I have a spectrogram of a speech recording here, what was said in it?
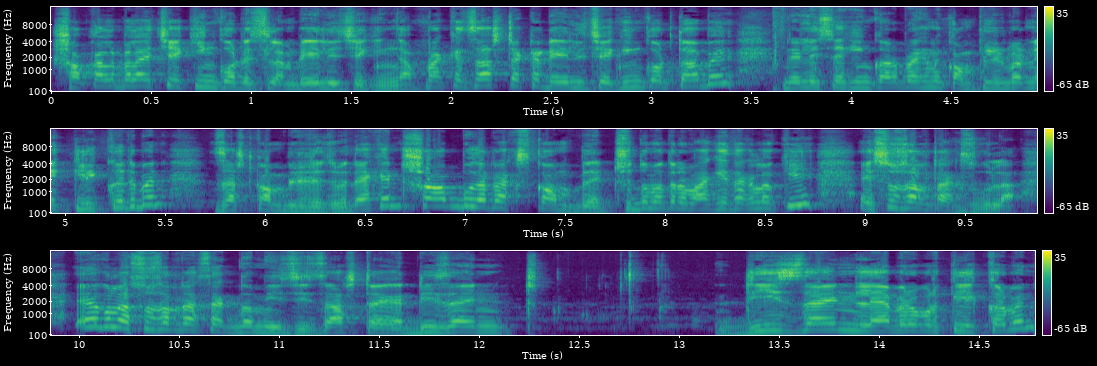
সকালবেলায় চেকিং করেছিলাম ডেইলি চেকিং আপনাকে জাস্ট একটা ডেইলি চেকিং করতে হবে। ডেইলি চেকিং করার পর এখানে কমপ্লিট বাটনে ক্লিক করে দেবেন জাস্ট কমপ্লিট হয়ে যাবে। দেখেন সবগুলো টাস্ক কমপ্লিট শুধুমাত্র বাকি থাকল কি? এই সোশ্যাল টাস্কগুলো এগুলো সোশ্যাল টাস্ক একদম ইজি জাস্ট ডিজাইন ডিজাইন ল্যাবের উপর ক্লিক করবেন।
